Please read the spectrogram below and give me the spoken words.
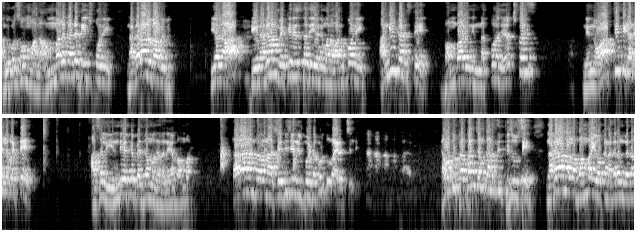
అందుకోసం మన అమ్మల కంటే తీర్చుకొని నగరాలు కావివి ఇలా ఈ నగరం వెక్కిరిస్తుంది అని మనం అనుకొని అంగీకరిస్తే బొంబాయి నిన్ను హక్కున చేర్చుకొని నిన్ను ఆ స్థితిగా నిలబట్టే. అసలు ఇండియాకే పెద్దమ్మ కదనే బొంబాయి? తదనంతరం నా షెడ్డి చెందిపోయేటప్పుడు దుబాయ్ వచ్చింది. ఎవరు ప్రపంచం తల తిప్పి చూసి నగరాలలో బొంబాయి ఒక నగరం కదా?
